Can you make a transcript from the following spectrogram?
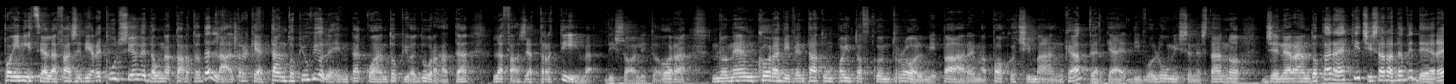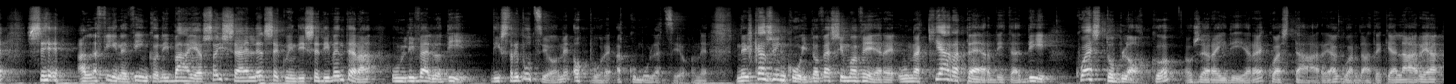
poi inizia la fase di repulsione da una parte o dall'altra che è tanto più violenta quanto più è durata la fase attrattiva di solito. Ora non è ancora diventato un point of control mi pare, ma poco ci manca perché di volumi se ne stanno generando parecchi, ci sarà da vedere se alla fine vincono i buyers o i sellers e quindi se diventerà un livello di distribuzione oppure accumulazione. Nel caso in cui dovessimo avere una chiara perdita di questo blocco, oserei dire, quest'area, guardate che è l'area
